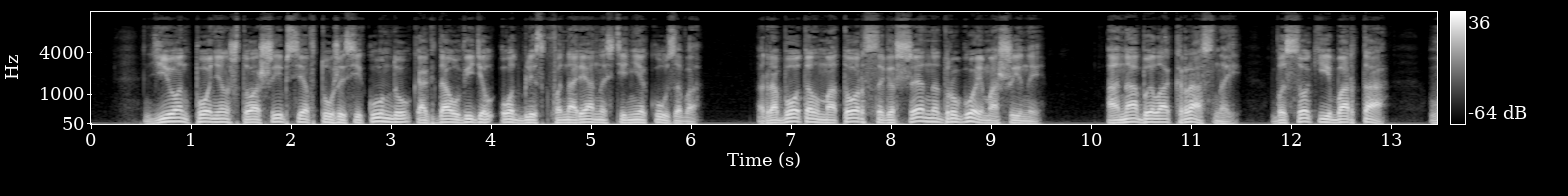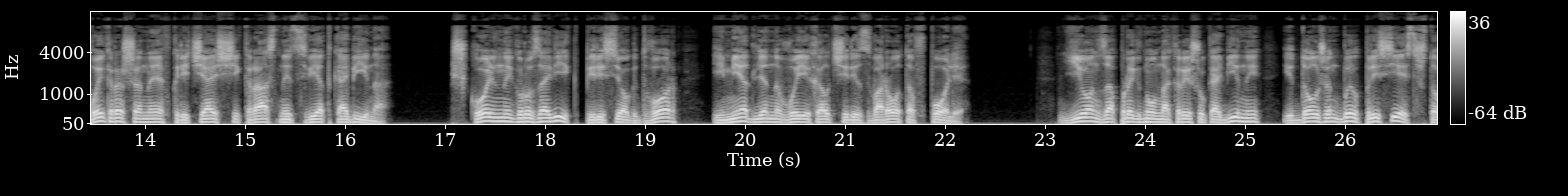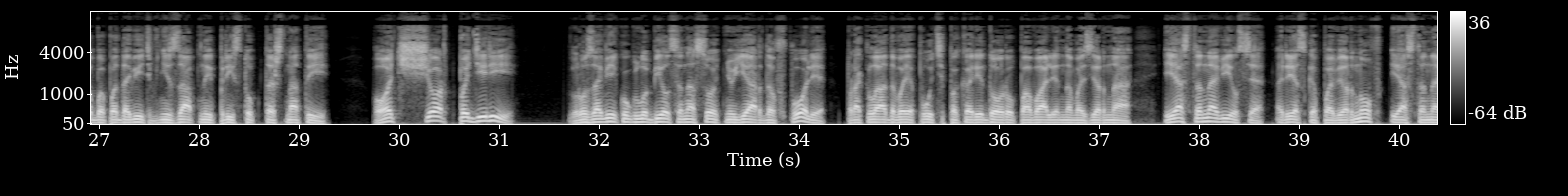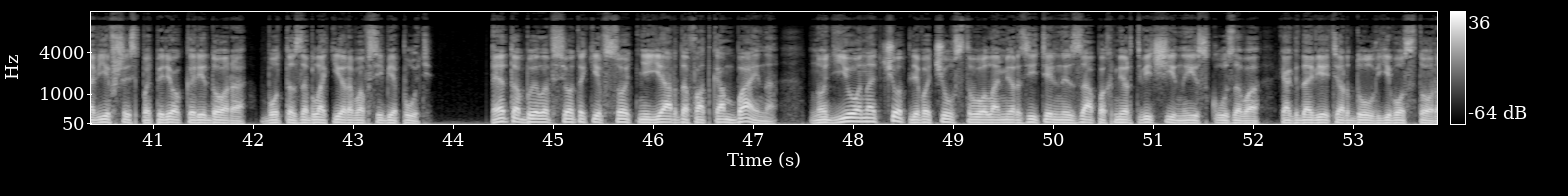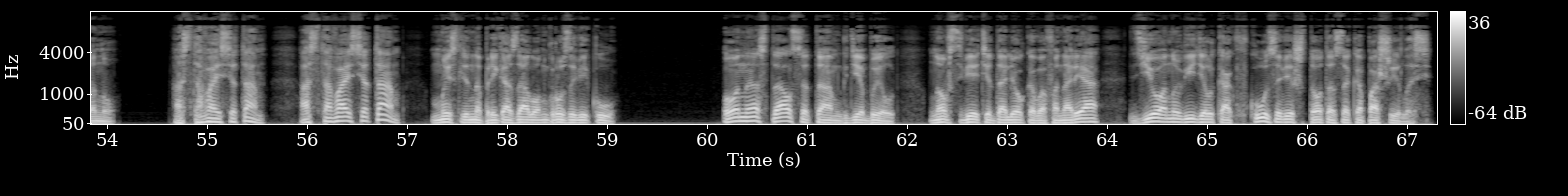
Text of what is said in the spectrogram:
Дион понял, что ошибся в ту же секунду, когда увидел отблеск фонаря на стене кузова. Работал мотор совершенно другой машины. Она была красной, высокие борта, выкрашенная в кричащий красный цвет кабина. Школьный грузовик пересек двор и медленно выехал через ворота в поле. Дион запрыгнул на крышу кабины и должен был присесть, чтобы подавить внезапный приступ тошноты. «О, черт подери!» Грузовик углубился на сотню ярдов в поле, прокладывая путь по коридору поваленного зерна, и остановился, резко повернув и остановившись поперек коридора, будто заблокировав себе путь. Это было все-таки в сотне ярдов от комбайна, но Дьюан отчетливо чувствовал омерзительный запах мертвечины из кузова, когда ветер дул в его сторону. «Оставайся там! Оставайся там!» — мысленно приказал он грузовику. Он и остался там, где был, но в свете далекого фонаря Дьюан увидел, как в кузове что-то закопошилось.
